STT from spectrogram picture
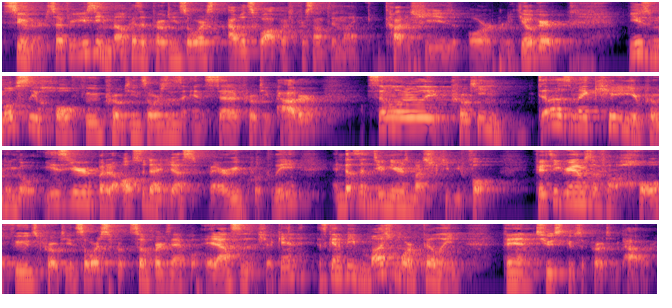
sooner. So if you're using milk as a protein source, I would swap it for something like cottage cheese or Greek yogurt. Use mostly whole food protein sources instead of protein powder. Similarly, protein does make hitting your protein goal easier, but it also digests very quickly and doesn't do near as much to keep you full. 50 grams of a whole foods protein source, so for example, 8 ounces of chicken, is going to be much more filling than 2 scoops of protein powder.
